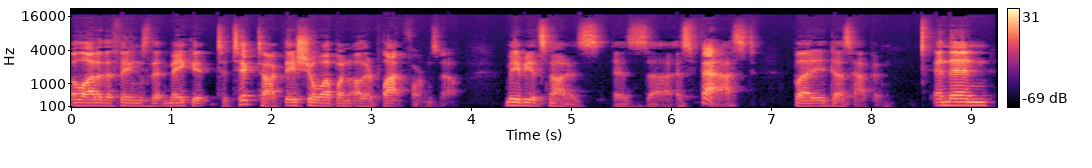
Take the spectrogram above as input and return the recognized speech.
a lot of the things that make it to TikTok. They show up on other platforms now. Maybe it's not as as uh, as fast, but it does happen. And then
